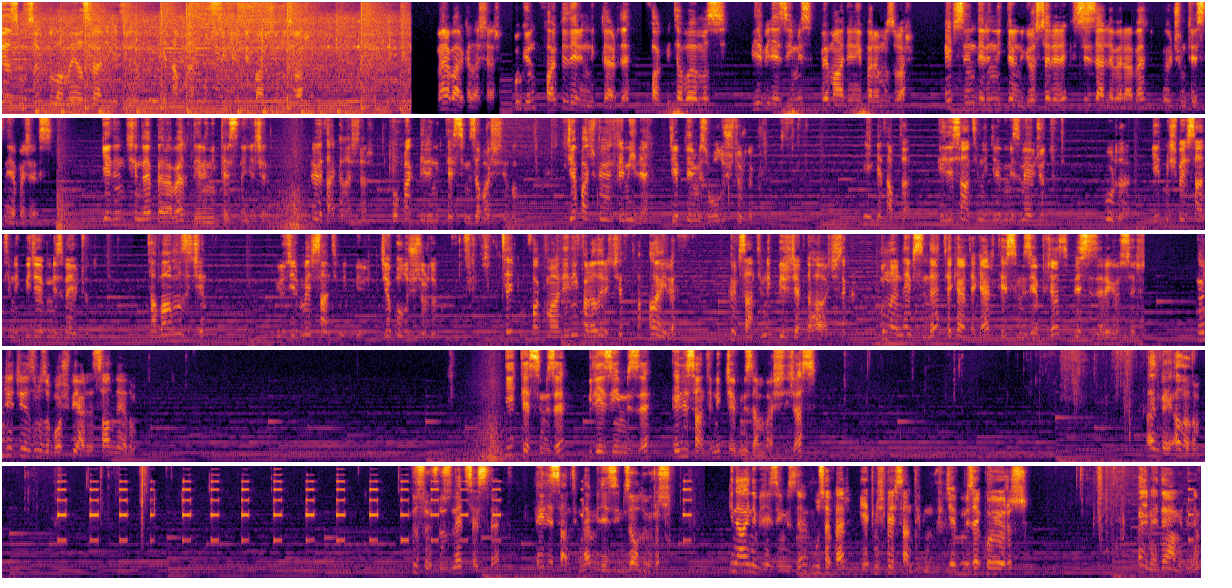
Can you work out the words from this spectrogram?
cihazımızı kullanmaya hazır hale getirelim. İlk etapta 38 bir başlığımız var. Merhaba arkadaşlar. Bugün farklı derinliklerde ufak bir tabağımız, bir bileziğimiz ve madeni paramız var. Hepsinin derinliklerini göstererek sizlerle beraber ölçüm testini yapacağız. Gelin şimdi hep beraber derinlik testine geçelim. Evet arkadaşlar, toprak derinlik testimize başlayalım. Cep açma yöntemiyle ceplerimizi oluşturduk. İlk etapta 50 santimlik cebimiz mevcut. Burada 75 santimlik bir cebimiz mevcut. Tabağımız için 125 santimlik bir cep oluşturduk. Tek ufak madeni paralar için ayrı 40 santimlik bir cep daha açtık. Bunların hepsinde teker teker testimizi yapacağız ve sizlere göstereceğim. Önce cihazımızı boş bir yerde sallayalım. İlk testimize bileziğimizle 50 santimlik cebimizden başlayacağız. Ali Bey alalım. Kusursuz net sesle 50 santimden bileziğimizi alıyoruz. Yine aynı bileziğimizle bu sefer 75 santim cebimize koyuyoruz. Ali Bey devam edelim.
